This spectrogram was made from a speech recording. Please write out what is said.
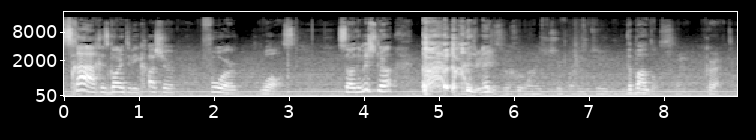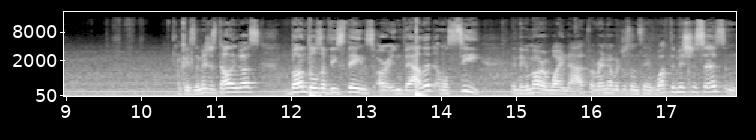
schach is going to be kosher for walls. So the Mishnah, Previous V'chulan is just referring to. the bundles, correct. Okay, so the Mishnah is telling us bundles of these things are invalid, and we'll see in the Gemara why not. But right now we're just saying what the Mishnah says and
